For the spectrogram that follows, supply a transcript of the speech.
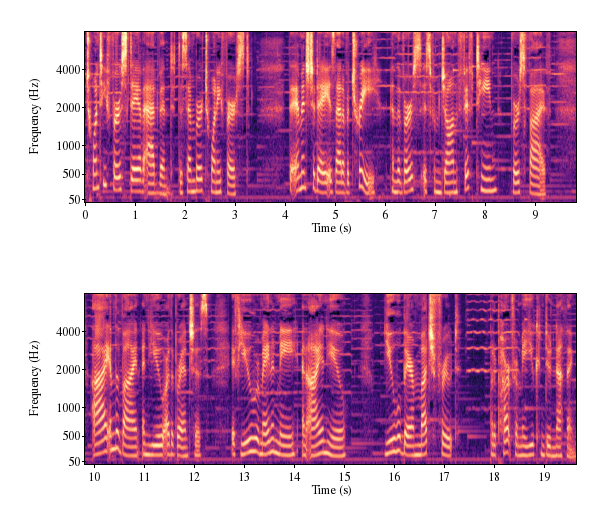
21st day of Advent, December 21st. The image today is that of a tree, and the verse is from John 15, verse 5. I am the vine, and you are the branches. If you remain in me, and I in you, you will bear much fruit. But apart from me, you can do nothing.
